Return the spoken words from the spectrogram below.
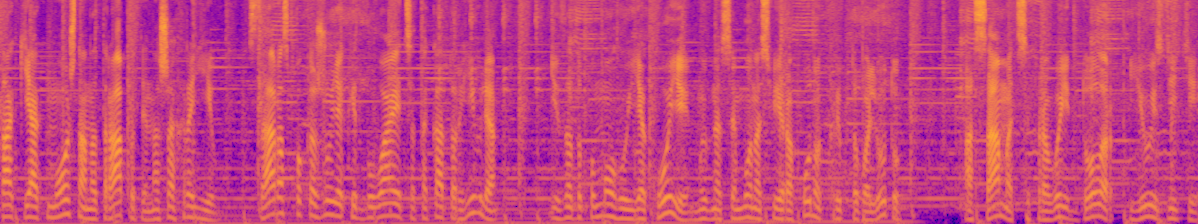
так як можна натрапити на шахраїв. Зараз покажу, як відбувається така торгівля, і за допомогою якої ми внесемо на свій рахунок криптовалюту, а саме цифровий долар USDT.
